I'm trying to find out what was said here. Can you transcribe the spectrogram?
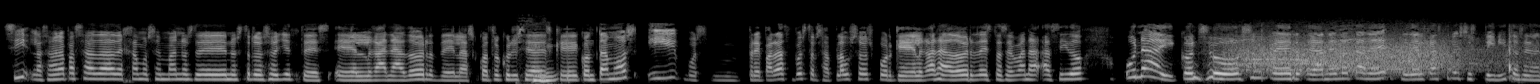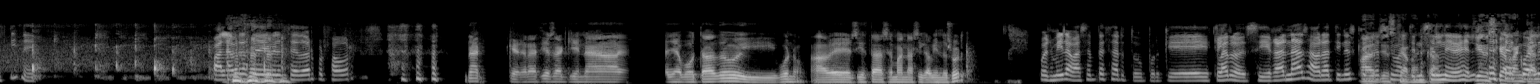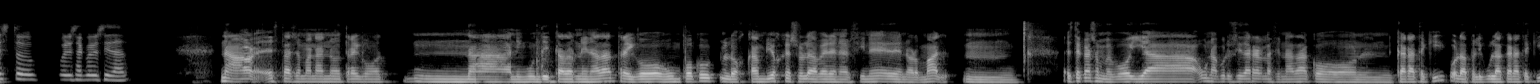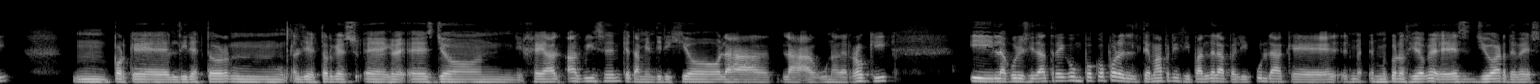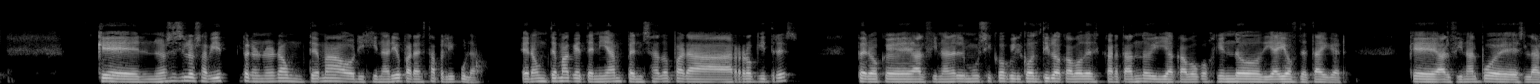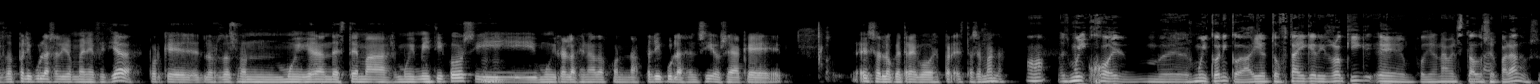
Sí, la semana pasada dejamos en manos de nuestros oyentes el ganador de las cuatro curiosidades que contamos y pues mm, preparad vuestros aplausos porque el ganador de esta semana ha sido Unai con su super eh, anécdota de Fidel Castro y sus pinitos en el cine. Palabras de vencedor, por favor. Que gracias a quien ha- haya votado y bueno, a ver si esta semana sigue habiendo suerte. Pues mira, vas a empezar tú, porque claro, si ganas, ahora tienes que Ahora ver tienes si que mantienes arrancar. el nivel. Tienes que arrancar. ¿Cuál es tu curiosa curiosidad? No, esta semana no traigo a ningún dictador ni nada, traigo un poco los cambios que suele haber en el cine de normal. Mm, En este caso me voy a una curiosidad relacionada con Karate Kid, con la película Karate Kid, porque el director, mm, el director que es, eh, es John G. Al- Alvinson, que también dirigió la, alguna de Rocky. Y la curiosidad traigo un poco por el tema principal de la película, que es, es muy conocido, que es You Are the Best que no sé si lo sabíais, pero no era un tema originario para esta película. Era un tema que tenían pensado para Rocky 3, pero que al final el músico Bill Conti lo acabó descartando y acabó cogiendo The Eye of the Tiger. Que al final, pues las dos películas salieron beneficiadas, porque los dos son muy grandes temas, muy míticos y muy relacionados con las películas en sí. O sea que eso es lo que traigo esta semana. Ajá. Es muy, joder, es muy icónico. Eye of Tiger y Rocky eh, podrían haber estado separados.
